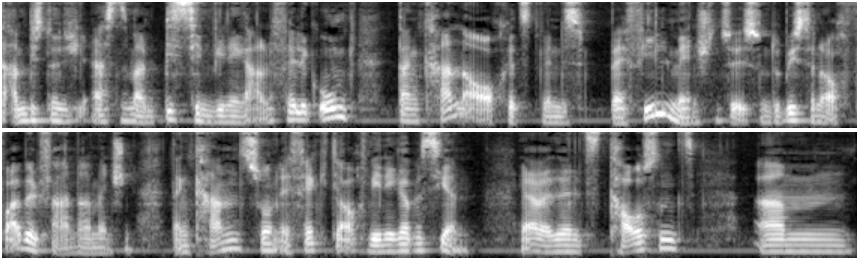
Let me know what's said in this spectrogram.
dann bist du natürlich erstens mal ein bisschen weniger anfällig und dann kann auch jetzt, wenn das bei vielen Menschen so ist und du bist dann auch Vorbild für andere Menschen, dann kann so ein Effekt ja auch weniger passieren. Ja, weil wenn jetzt tausend ähm,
